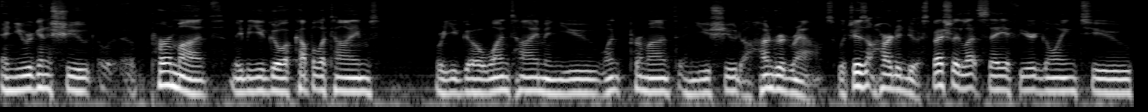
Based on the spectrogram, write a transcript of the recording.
and you were going to shoot uh, per month, maybe you go a couple of times or you go one time and you one per month and you shoot 100 rounds which isn't hard to do especially let's say if you're going to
